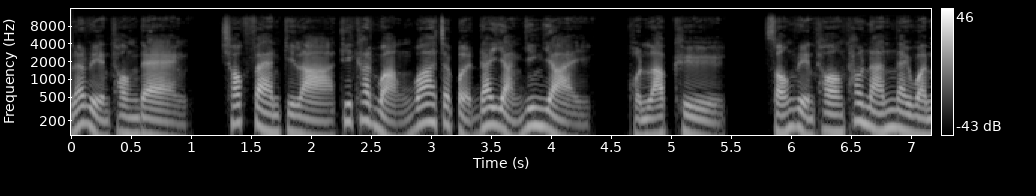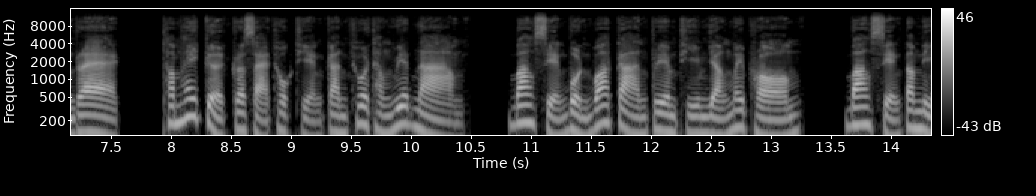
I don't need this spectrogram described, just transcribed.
และเหรียญทองแดง ช็อกแฟนกีฬาที่คาดหวังว่าจะเปิดได้อย่างยิ่งใหญ่ ผลลัพธ์คือ 2 เหรียญทองเท่านั้นในวันแรกทำให้เกิดกระแสถกเถียงกันทั่วทั้งเวียดนาม บางเสียงบ่นว่าการเตรียมทีมยังไม่พร้อม บางเสียงตำหนิ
